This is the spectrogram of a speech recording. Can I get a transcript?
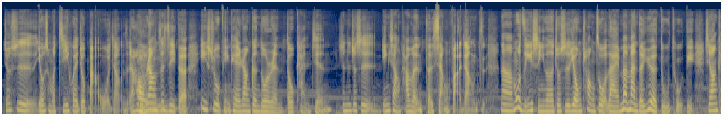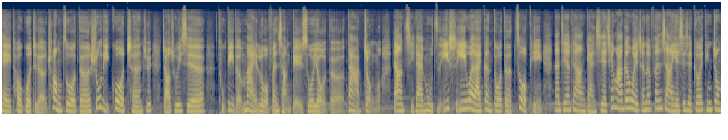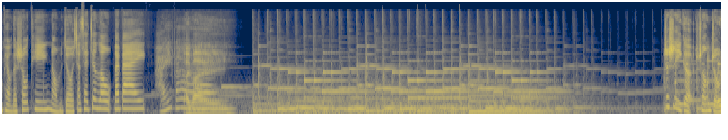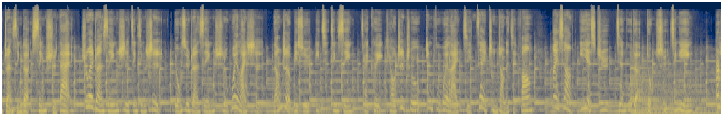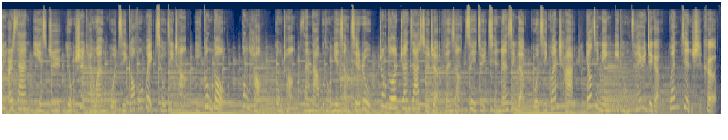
就是有什么机会就把握这样子，然后让自己的艺术品可以让更多人都看见，甚至就是影响他们的想法这样子。那木子一十一呢，就是用创作来慢慢的阅读土地，希望可以透过这个创作的梳理过程，去找出一些土地的脉络，分享给所有的大众哦。非常期待木子一十一未来更多的作品。那今天非常感谢清华跟伟成的分享，也谢谢各位听众朋友的收听。那我们。就下次再见喽，拜拜，拜拜，拜拜。这是一个双轴转型的新时代，数位转型是进行式，永续转型是未来式，两者必须一起进行，才可以调制出应付未来及再成长的解方，迈向 ESG 兼顾的永续经营。二零二三 ESG 勇士台湾国际高峰会秋季场，以共构、共好、共创三大不同面向切入，众多专家学者分享最具前瞻性的国际观察，邀请您一同参与这个关键时刻。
